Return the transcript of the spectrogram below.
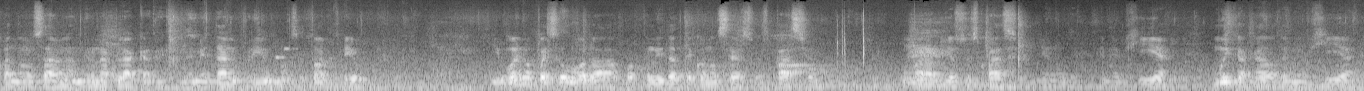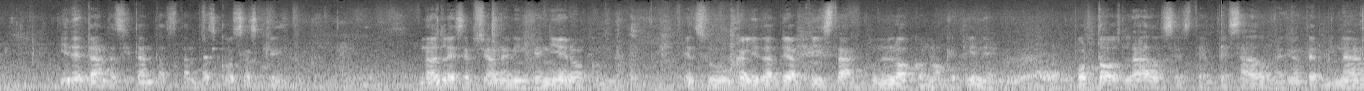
cuando nos hablan de una placa de, metal frío, ¿no? sobre todo el frío. Y bueno, pues hubo la oportunidad de conocer su espacio, un maravilloso espacio lleno de energía, muy cargado de energía y de tantas y tantas, tantas cosas que no es la excepción el ingeniero con- en su calidad de artista, un loco, ¿no? Que tiene por todos lados este, empezado, medio a terminar,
